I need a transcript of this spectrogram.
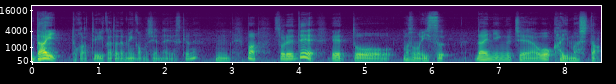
台とかっていう言い方でもいいかもしれないですけどね。うん。まあ、それで、えっと、まあその椅子、ダイニングチェアを買いました。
